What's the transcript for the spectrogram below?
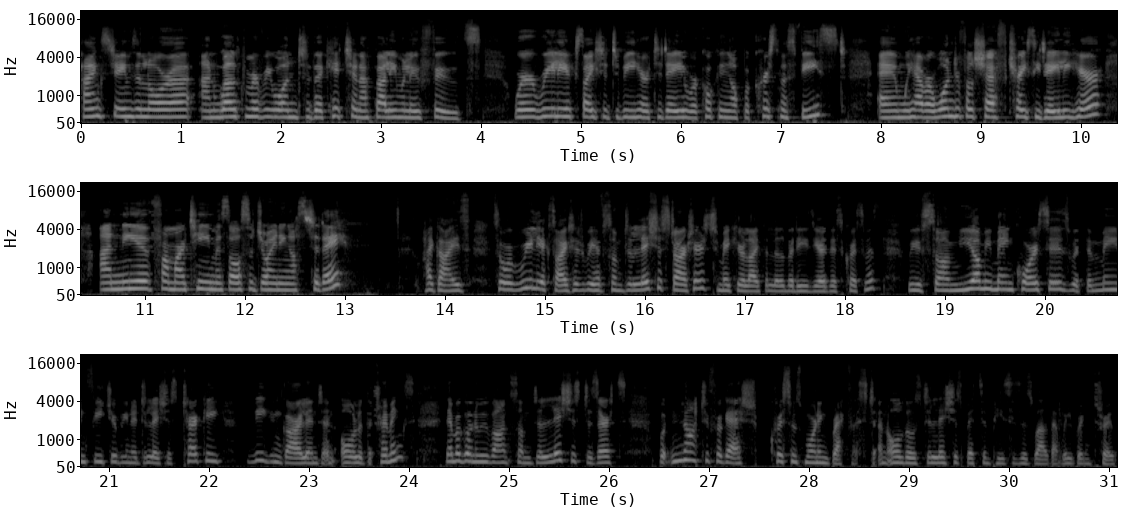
Thanks, James and Laura, and welcome everyone to the kitchen at Ballymaloe Foods. We're really excited to be here today. We're cooking up a Christmas feast, and we have our wonderful chef Tracie Daly here, and Neve from our team is also joining us today. Hi guys, so we're really excited. We have some delicious starters to make your life a little bit easier this Christmas. We have some yummy main courses with the main feature being a delicious turkey, vegan garland and all of the trimmings. Then we're going to move on to some delicious desserts, but not to forget Christmas morning breakfast and all those delicious bits and pieces as well that we'll bring through.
